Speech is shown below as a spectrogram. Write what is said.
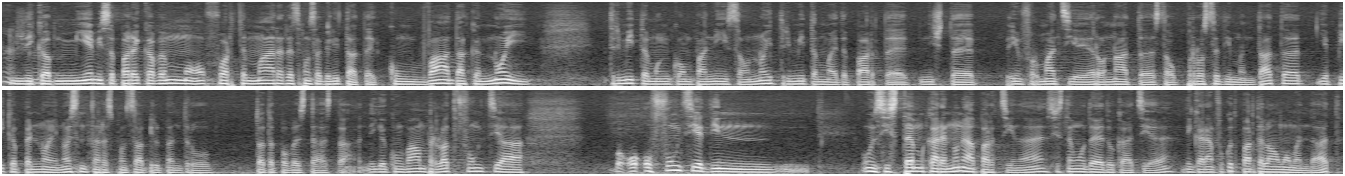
Așa. Adică mie mi se pare că avem o foarte mare responsabilitate. Cumva, dacă noi trimitem în companii sau noi trimitem mai departe niște informație eronată sau prost sedimentată, e pică pe noi. Noi suntem responsabili pentru toată povestea asta. Adică cumva am preluat funcția, o, o funcție din un sistem care nu ne aparține, sistemul de educație, din care am făcut parte la un moment dat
